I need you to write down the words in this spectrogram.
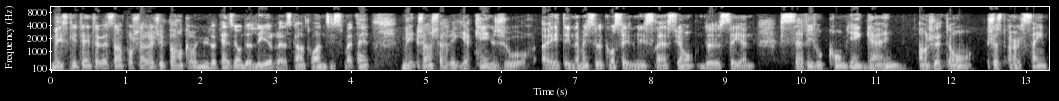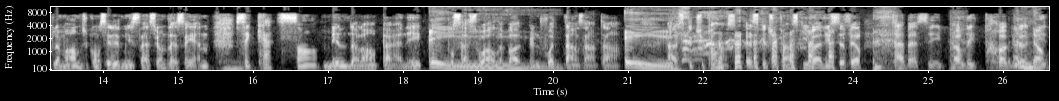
mais ce qui est intéressant pour Charest, j'ai pas encore eu l'occasion de lire euh, ce qu'Antoine dit ce matin, mais Jean Charest, il y a 15 jours, a été nommé sur le conseil d'administration de CN. Savez-vous combien gagne en juste un simple membre du conseil d'administration de la CN, c'est 400 000 dollars par année pour s'asseoir là-bas une fois de temps en temps. Est-ce que tu penses, est-ce que tu penses qu'il va aller se faire tabasser par les troglodytes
